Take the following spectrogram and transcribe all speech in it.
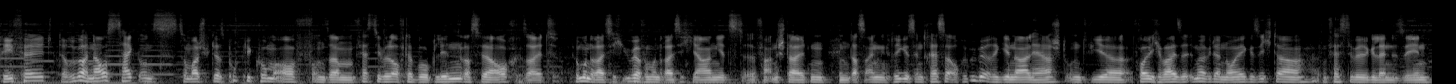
Krefeld. Darüber hinaus zeigt uns zum Beispiel das Publikum auf unserem Festival auf der Burg Linn, was wir auch seit 35, über 35 Jahren jetzt äh, veranstalten, dass ein reges Interesse auch überregional herrscht und wir freundlicherweise immer wieder neue Gesichter im Festivalgelände sehen.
